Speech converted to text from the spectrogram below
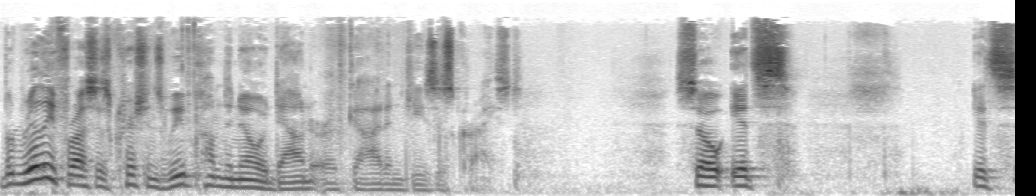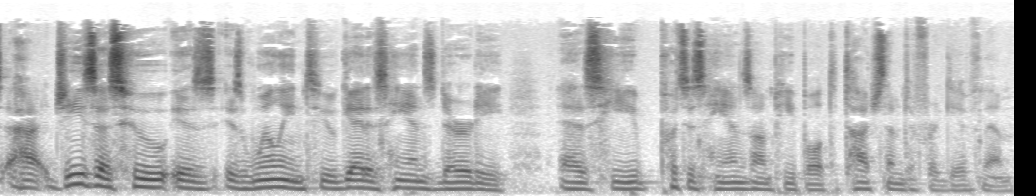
But really, for us as Christians, we've come to know a down to earth God in Jesus Christ. So it's, it's uh, Jesus who is, is willing to get his hands dirty as he puts his hands on people to touch them, to forgive them.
